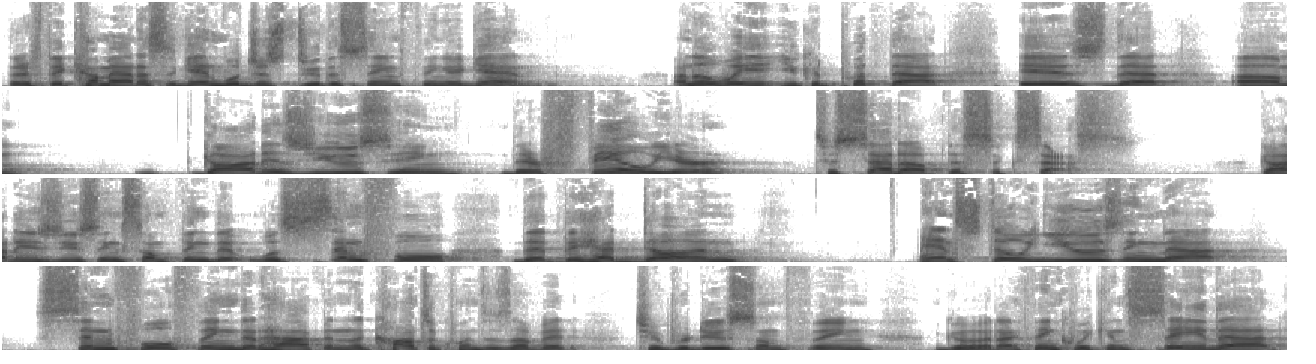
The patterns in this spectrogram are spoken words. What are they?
that if they come at us again, we'll just do the same thing again. Another way you could put that is that um, God is using their failure to set up this success. God is using something that was sinful that they had done and still using that sinful thing that happened, the consequences of it, to produce something good. I think we can say that,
